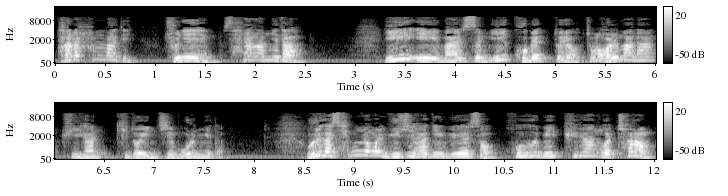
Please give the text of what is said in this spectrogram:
단 한마디, 주님, 사랑합니다. 이, 이 말씀, 이 고백도요, 정말 얼마나 귀한 기도인지 모릅니다. 우리가 생명을 유지하기 위해서 호흡이 필요한 것처럼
